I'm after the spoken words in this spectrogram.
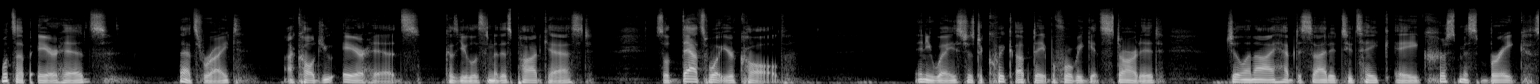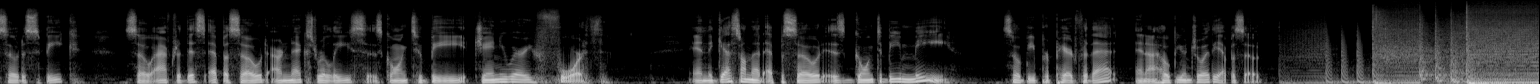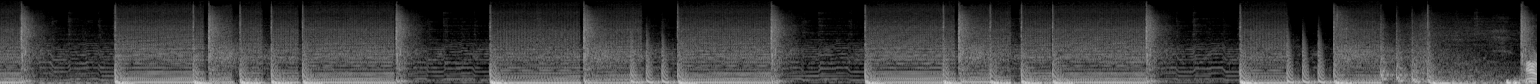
What's up, airheads? That's right. I called you airheads because you listen to this podcast. So that's what you're called. Anyways, just a quick update before we get started. Jill and I have decided to take a Christmas break, so to speak. So after this episode, our next release is going to be January 4th. And the guest on that episode is going to be me. So be prepared for that, and I hope you enjoy the episode.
